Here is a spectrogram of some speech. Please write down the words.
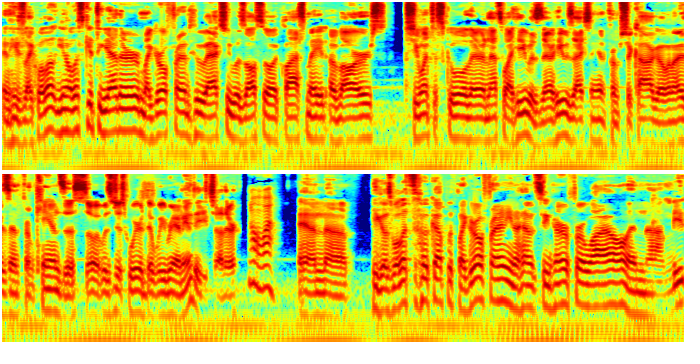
and he's like, "Well, you know, let's get together." My girlfriend, who actually was also a classmate of ours, she went to school there, and that's why he was there. He was actually in from Chicago, and I was in from Kansas, so it was just weird that we ran into each other. Oh wow. And uh, he goes, "Well, let's hook up with my girlfriend. You know, I haven't seen her for a while, and uh, meet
